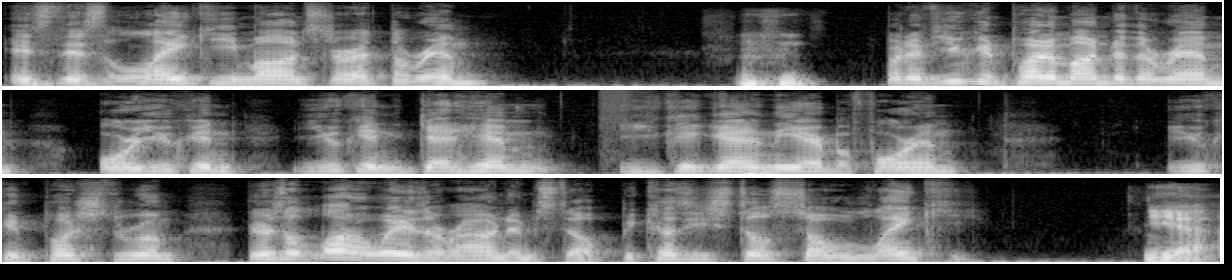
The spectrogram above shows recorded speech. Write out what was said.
it's this lanky monster at the rim. But if you can put him under the rim, or you can you can get him, you can get in the air before him, you can push through him. There's a lot of ways around him still because he's still so lanky. Yeah.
